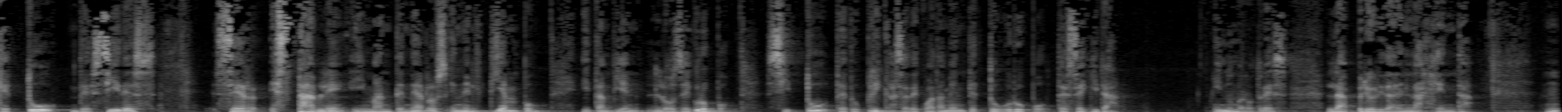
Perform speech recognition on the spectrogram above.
que tú decides ser estable y mantenerlos en el tiempo y también los de grupo. Si tú te duplicas adecuadamente, tu grupo te seguirá. Y número tres, la prioridad en la agenda. ¿Mm?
